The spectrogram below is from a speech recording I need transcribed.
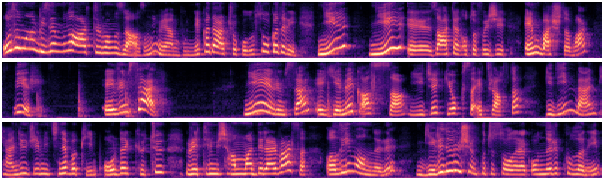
O zaman bizim bunu arttırmamız lazım değil mi? Yani bu ne kadar çok olursa o kadar iyi. Niye? Niye e, zaten otofaji en başta var? Bir, evrimsel. Niye evrimsel? E, yemek azsa, yiyecek yoksa etrafta gideyim ben kendi hücremin içine bakayım. Orada kötü üretilmiş ham maddeler varsa alayım onları geri dönüşüm kutusu olarak onları kullanayım.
